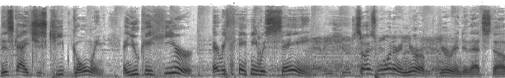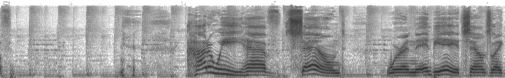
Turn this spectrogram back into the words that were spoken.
this guy just keep going, and you could hear everything he was saying. So I was wondering, you're you're into that stuff. How do we have sound where in the NBA it sounds like,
